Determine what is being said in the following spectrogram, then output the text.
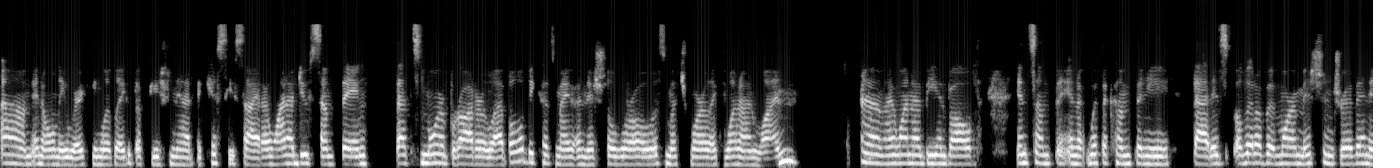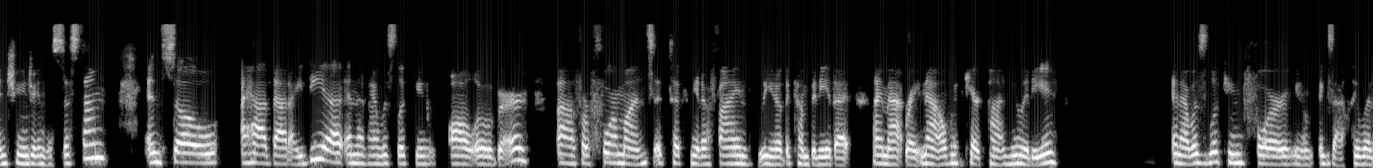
um, and only working with like the patient advocacy side. I want to do something that's more broader level because my initial role was much more like one on one. Um, I want to be involved in something in, with a company that is a little bit more mission driven and changing the system. And so I had that idea, and then I was looking all over uh, for four months. It took me to find, you know, the company that I'm at right now with Care Continuity, and I was looking for, you know, exactly what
